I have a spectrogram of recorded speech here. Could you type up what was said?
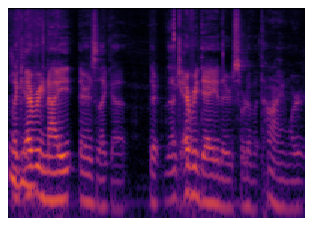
like every night there's like a there, like every day there's sort of a time where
